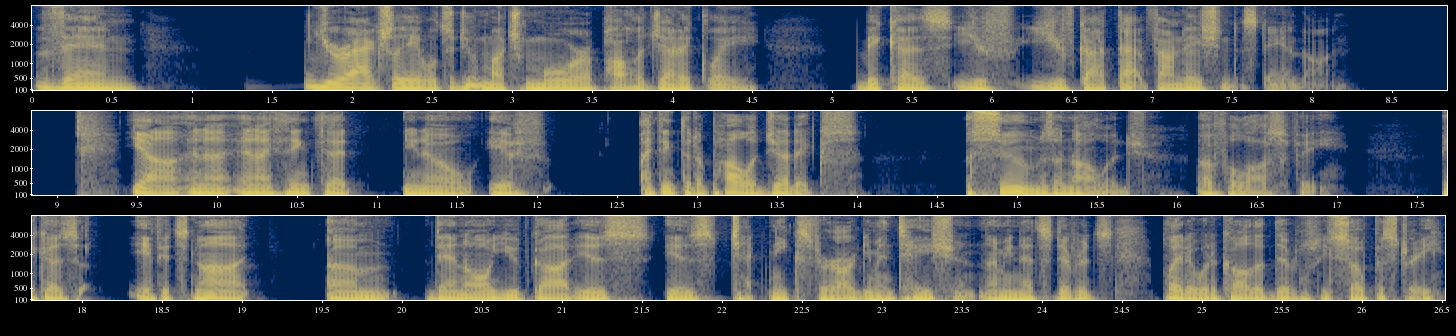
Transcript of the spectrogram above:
then you're actually able to do much more apologetically because you've you've got that foundation to stand on. Yeah, and I, and I think that you know if I think that apologetics assumes a knowledge of philosophy, because if it's not, um, then all you've got is is techniques for argumentation. I mean, that's the difference. Plato would have called it the difference between sophistry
